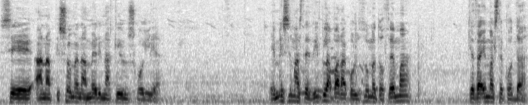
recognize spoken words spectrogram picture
σε αναπτυσσόμενα μέρη να κλείνουν σχολεία. Εμείς είμαστε δίπλα, παρακολουθούμε το θέμα και θα είμαστε κοντά.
